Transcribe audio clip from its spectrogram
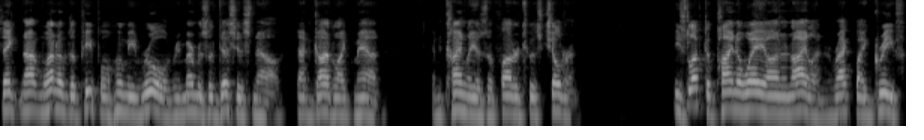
Think not one of the people whom he ruled remembers Odysseus now, that godlike man, and kindly as a father to his children. He's left to pine away on an island, racked by grief,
